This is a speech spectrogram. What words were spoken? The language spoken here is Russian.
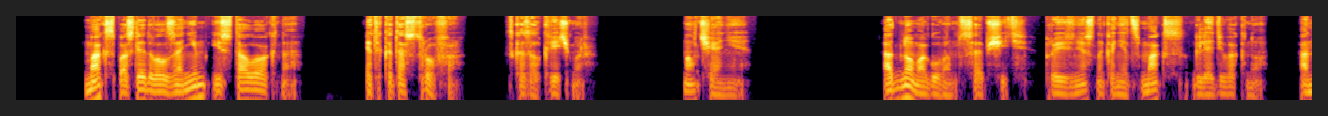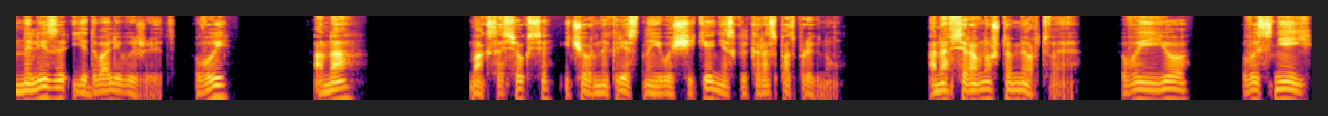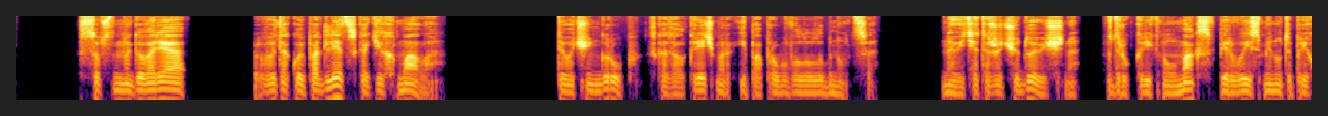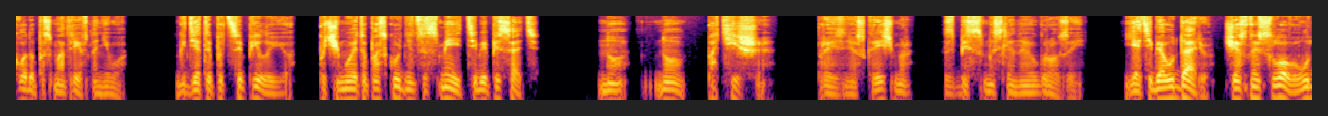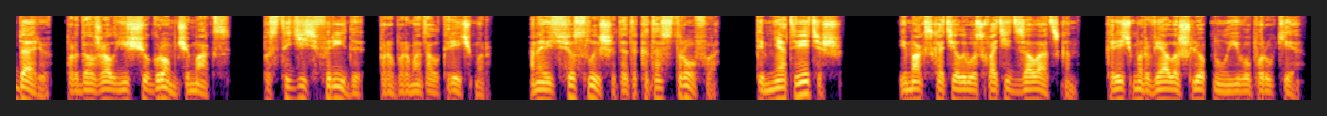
Макс последовал за ним и стал у окна. «Это катастрофа», — сказал Кречмар. Молчание. «Одно могу вам сообщить», — произнес, наконец, Макс, глядя в окно. «Аннелиза едва ли выживет. Вы она... Макс осекся, и черный крест на его щеке несколько раз подпрыгнул. Она все равно, что мертвая. Вы ее... Вы с ней... Собственно говоря, вы такой подлец, каких мало. «Ты очень груб», — сказал Кречмар и попробовал улыбнуться. «Но ведь это же чудовищно!» — вдруг крикнул Макс, впервые с минуты прихода посмотрев на него. «Где ты подцепил ее? Почему эта паскудница смеет тебе писать?» «Но... но... «Потише», — произнес Кречмар с бессмысленной угрозой. «Я тебя ударю, честное слово, ударю», — продолжал еще громче Макс. «Постыдись Фриды», — пробормотал Кречмар. «Она ведь все слышит, это катастрофа. Ты мне ответишь?» И Макс хотел его схватить за лацкан. Кречмар вяло шлепнул его по руке.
